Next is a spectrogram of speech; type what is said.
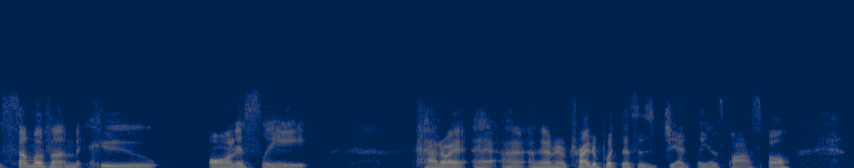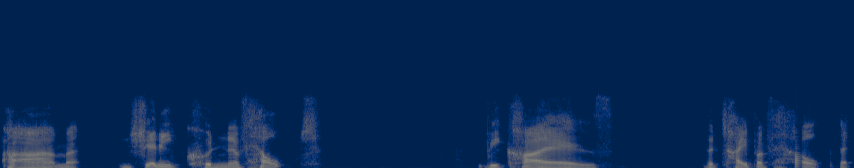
some of them who honestly how do I, uh, I'm going to try to put this as gently as possible. Um, Jenny couldn't have helped because the type of help that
